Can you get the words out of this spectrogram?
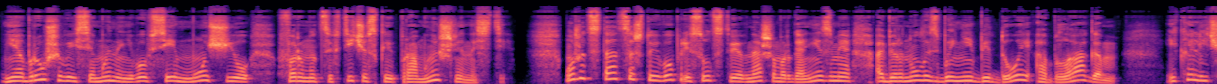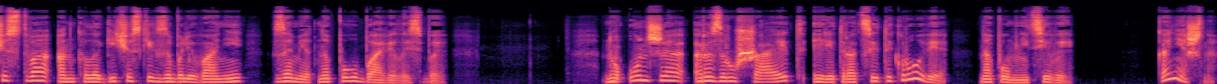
Не обрушивайся мы на него всей мощью фармацевтической промышленности, может статься, что его присутствие в нашем организме обернулось бы не бедой, а благом, и количество онкологических заболеваний заметно поубавилось бы. Но он же разрушает эритроциты крови, напомните вы. Конечно.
